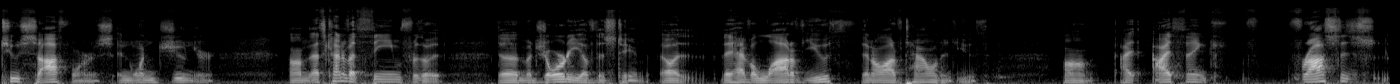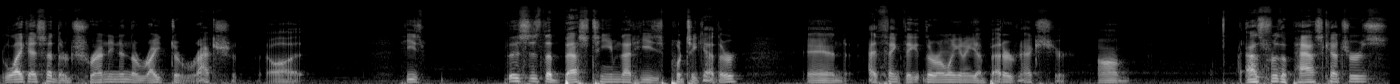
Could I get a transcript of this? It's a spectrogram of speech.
two sophomores, and one junior. Um, that's kind of a theme for the the majority of this team. Uh, they have a lot of youth and a lot of talented youth. Um, I I think Frost is like I said, they're trending in the right direction. Uh, he's this is the best team that he's put together and I think they, they're only going to get better next year. Um, as for the pass catchers,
